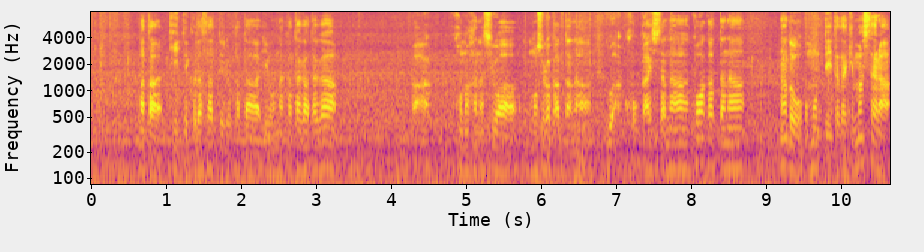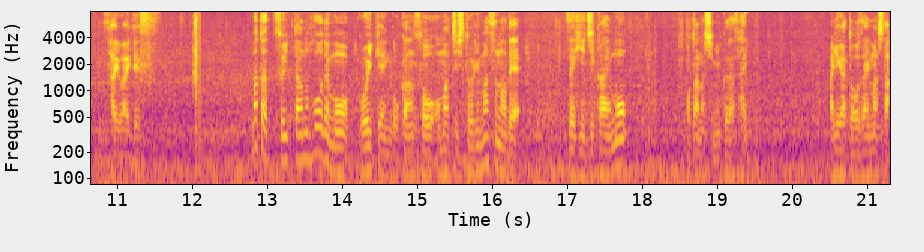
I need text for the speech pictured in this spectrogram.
また聞いてくださってる方いろんな方々があこの話は面白かったなうわ後悔したな怖かったななど思っていただけましたら幸いです。また Twitter の方でもご意見ご感想お待ちしておりますので是非次回もお楽しみください。ありがとうございました。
